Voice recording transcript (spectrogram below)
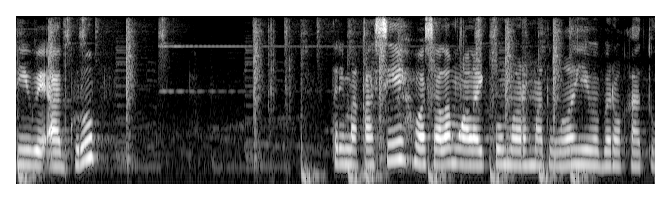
di WA Group. Terima kasih. Wassalamualaikum warahmatullahi wabarakatuh.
